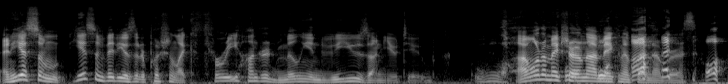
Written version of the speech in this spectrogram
and he has some he has some videos that are pushing like 300 million views on YouTube. What? I want to make sure I'm not making up that number. What?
